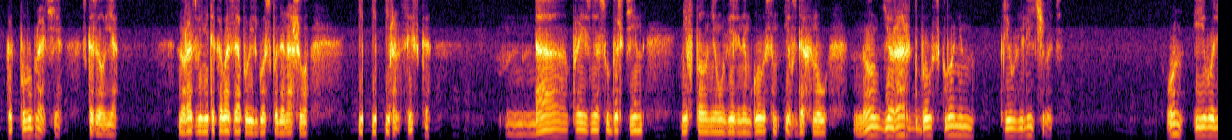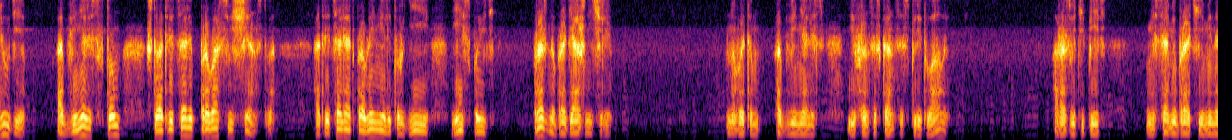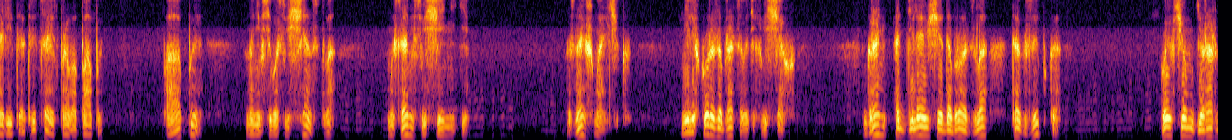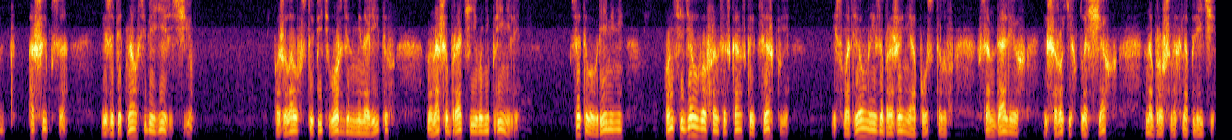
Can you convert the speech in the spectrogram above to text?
«Как полубратья», — сказал я. «Но разве не такова заповедь Господа нашего и, и, и Франциска?» «Да», — произнес Убертин не вполне уверенным голосом и вздохнул, — но Герард был склонен преувеличивать. Он и его люди обвинялись в том, что отрицали права священства, отрицали отправление литургии, исповедь, праздно бродяжничали. Но в этом обвинялись и францисканцы-спиритуалы. А разве теперь не сами братья-минориты отрицают права папы? Папы, но не всего священства – мы сами священники. Знаешь, мальчик, нелегко разобраться в этих вещах. Грань, отделяющая добро от зла, так зыбка. Кое в чем Герард ошибся и запятнал себе ересью. Пожелал вступить в орден миноритов, но наши братья его не приняли. С этого времени он сидел во францисканской церкви и смотрел на изображения апостолов в сандалиях и широких плащах, наброшенных на плечи.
